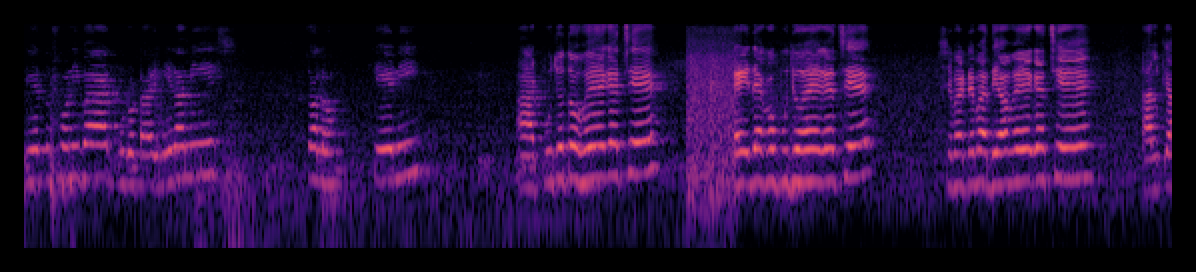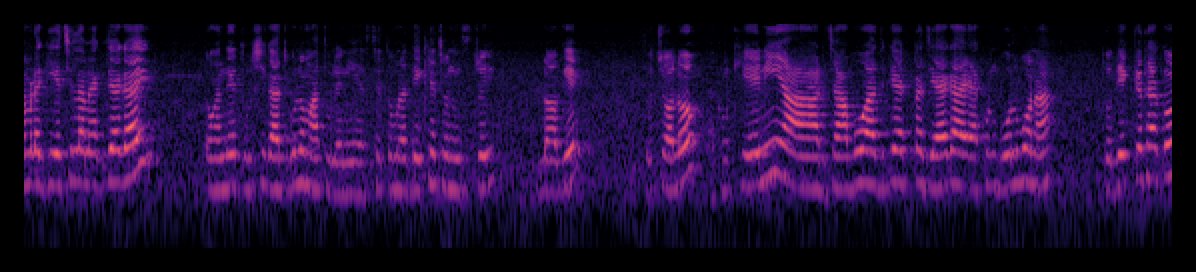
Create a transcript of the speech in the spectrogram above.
যেহেতু শনিবার, পুরোটাই নিরামিষ। চলো, খেয়ে নিই আর পুজো তো হয়ে গেছে। এই দেখো, পুজো হয়ে গেছে। সেবা টেবা দেওয়া হয়ে গেছে। কালকে আমরা গিয়েছিলাম এক জায়গায়। ওখান থেকে তুলসী গাছগুলো মা তুলে নিয়ে এসছে। তোমরা দেখেছ নিশ্চয়ই ব্লগে তো চলো, এখন খেয়ে নিই আর যাব আজকে একটা জায়গায়, এখন বলব না। তো দেখতে থাকো,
